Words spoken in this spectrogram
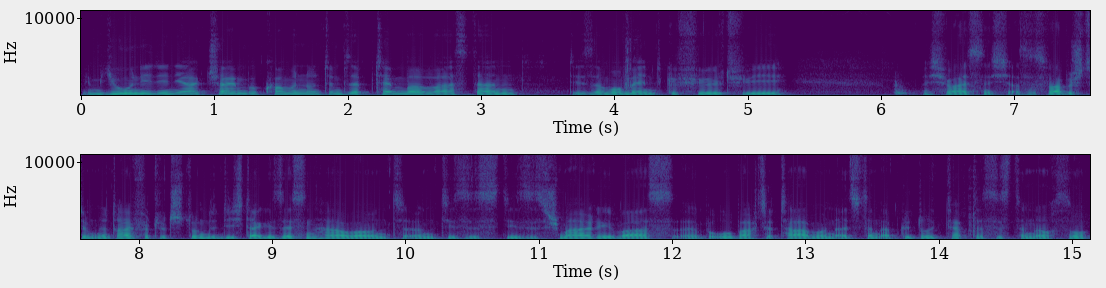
im Juni den Jagdschein bekommen und im September war es dann dieser Moment gefühlt wie, ich weiß nicht, also es war bestimmt eine Dreiviertelstunde, die ich da gesessen habe und, und dieses, dieses Schmalrehwas äh, beobachtet habe. Und als ich dann abgedrückt habe, das ist dann auch so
